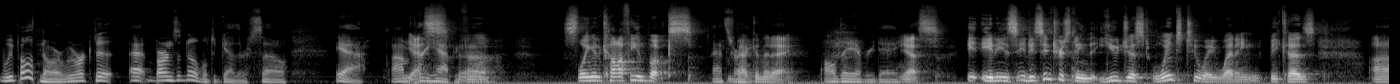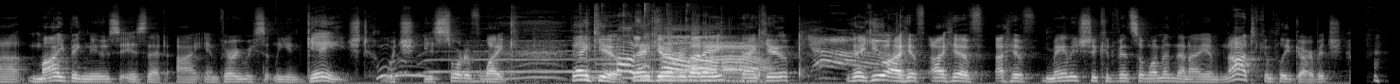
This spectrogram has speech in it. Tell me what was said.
we both know her. We worked at, at Barnes and Noble together. So, yeah, I'm pretty Yes, happy for uh, her. slinging coffee and books. That's Back right. in the day. all day, every day. Yes, it, it is. It is interesting that you just went to a wedding because uh, my big news is that I am very recently engaged, which is sort of like. Thank you, thank you, everybody. Thank you, thank you. I have, I have, I have managed to convince a woman that I am not complete garbage.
